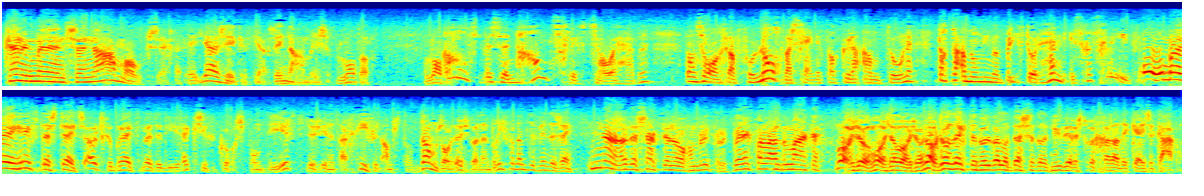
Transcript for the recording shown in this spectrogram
Kan u me zijn naam ook zeggen? Eh, Jazeker, ja, zijn naam is Lodder. Als we zijn handschrift zouden hebben... dan zou een grafoloog waarschijnlijk wel kunnen aantonen... dat de anonieme brief door hem is geschreven. Oh, maar hij heeft destijds uitgebreid met de directie gecorrespondeerd. Dus in het archief in Amsterdam zal heus wel een brief van hem te vinden zijn. Nou, daar zou ik dan ogenblikkelijk werk van laten maken. Mooi zo, mooi zo, mooi zo. Nou, dan lijkt het me wel het beste dat ik nu weer eens terug ga naar de keizer Karel.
